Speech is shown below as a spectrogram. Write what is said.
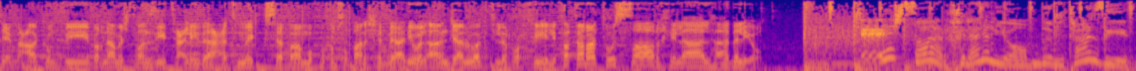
مكملين ومستمتعين معاكم في برنامج ترانزيت على إذاعة مكس إف إم. أخوكم سلطان الشدادي والآن جاء الوقت اللي نروح فيه لفقرة وش صار خلال هذا اليوم؟ إيش صار خلال اليوم ضمن ترانزيت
